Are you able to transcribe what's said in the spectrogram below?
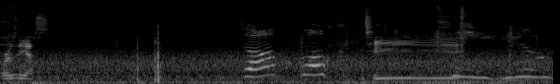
Where's the S? double T. T, U,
